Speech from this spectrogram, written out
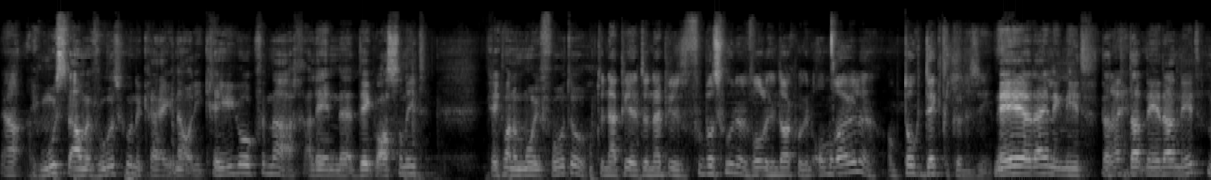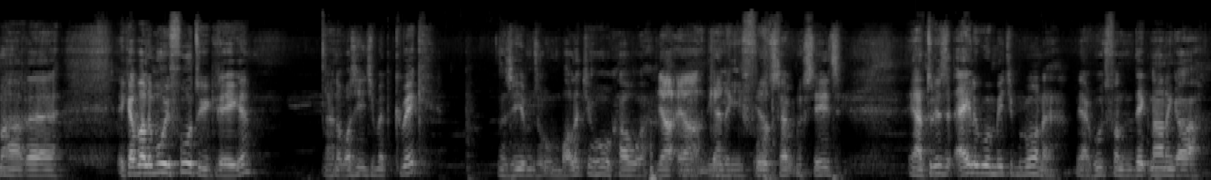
Ja. Ik moest daar mijn voerschoenen krijgen. Nou, die kreeg ik ook vandaag. Alleen Dick was er niet. Kreeg wel een mooie foto. Toen heb je, toen heb je de voetbalschoenen de volgende dag weer gaan omruilen. Om toch dik te kunnen zien. Nee, uiteindelijk niet. Dat, Nee? Dat, nee, dat niet. Maar eh, ik heb wel een mooie foto gekregen. En dat was eentje met Quick. Dan zie je hem zo een balletje hoog houden. Ja, ja, En ken die ik, foto's ja. heb ik nog steeds. Ja, en toen is het eigenlijk gewoon een beetje begonnen. Ja, goed, van Dick Nanninga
